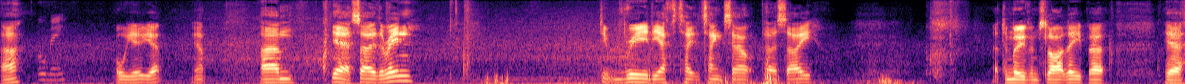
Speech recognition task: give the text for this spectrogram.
uh All me. all you, yep, yep. Um, yeah, so they're in. Didn't really have to take the tanks out per se. Had to move them slightly, but yeah.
